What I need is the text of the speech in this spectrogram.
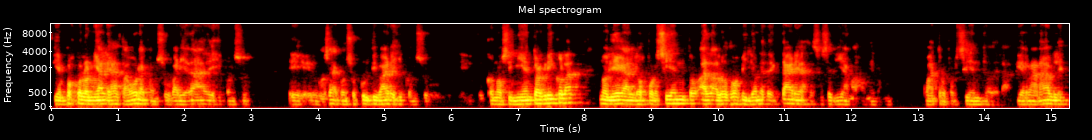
tiempos coloniales hasta ahora, con sus variedades y con, su, eh, o sea, con sus cultivares y con su conocimiento agrícola, no llega al 2%, a, los 2 millones de hectáreas, eso sería más o menos un 4% de la tierra arable.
